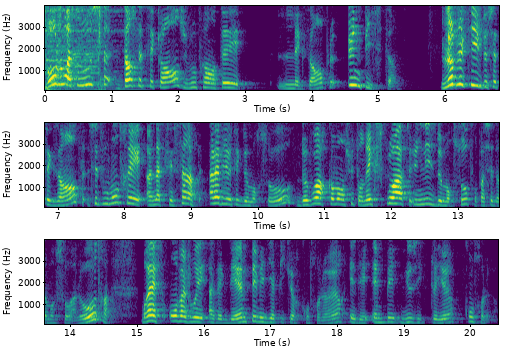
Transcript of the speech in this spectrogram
Bonjour à tous, dans cette séquence je vais vous présenter l'exemple une piste. L'objectif de cet exemple c'est de vous montrer un accès simple à la bibliothèque de morceaux, de voir comment ensuite on exploite une liste de morceaux pour passer d'un morceau à l'autre. Bref on va jouer avec des MP Media Picker contrôleurs et des MP Music Player contrôleurs.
